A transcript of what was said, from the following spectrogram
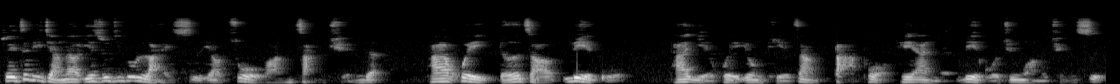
所以这里讲到耶稣基督来是要做王掌权的，他会得着列国，他也会用铁杖打破黑暗的列国君王的权势。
